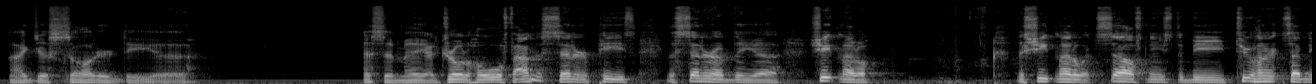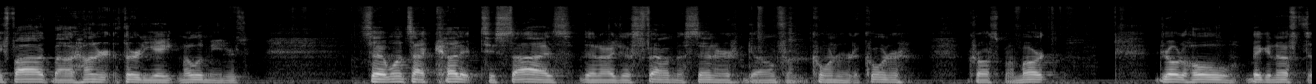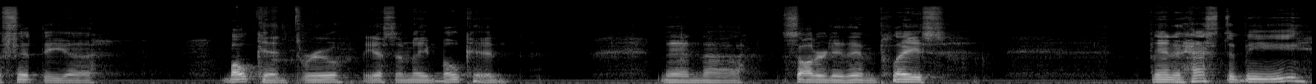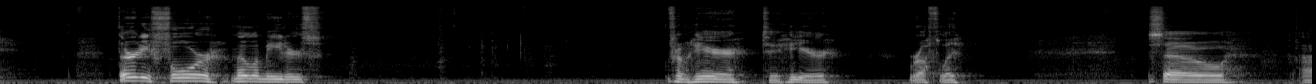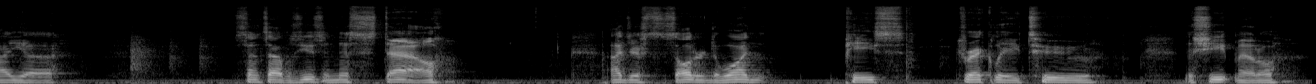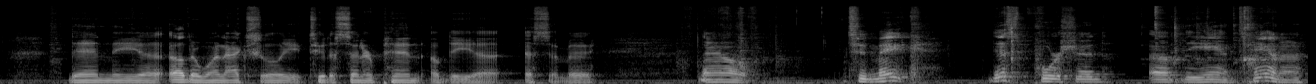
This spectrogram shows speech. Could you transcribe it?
I just soldered the uh, SMA. I drilled a hole, found the center piece, the center of the uh, sheet metal. The sheet metal itself needs to be 275 by 138 millimeters. So once I cut it to size, then I just found the center going from corner to corner across my mark. Drilled a hole big enough to fit the uh, bulkhead through, the SMA bulkhead. Then uh, soldered it in place. Then it has to be 34 millimeters from here to here, roughly. So I, uh, since I was using this style, I just soldered the one piece directly to the sheet metal then the uh, other one actually to the center pin of the uh, SMA. Now, to make this portion of the antenna,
